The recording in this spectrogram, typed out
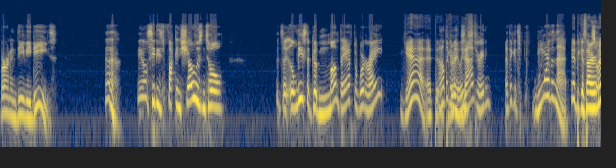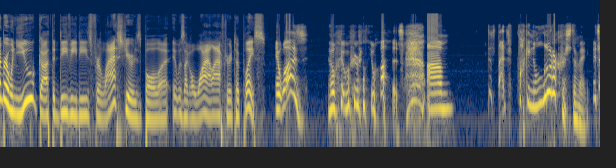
burning dvds Eh, you don't see these fucking shows until it's a, at least a good month afterward right Yeah, at the, i don't think i'm very least. exaggerating i think it's more than that Yeah, because I So- remember when you got the DVDs for last year's Bola, it was like a while after it took place. It was. It, it really was. Um, just, that's fucking ludicrous to me. It's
